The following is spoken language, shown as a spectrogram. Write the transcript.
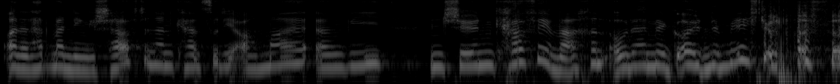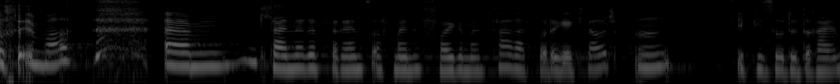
Und dann hat man den geschafft und dann kannst du dir auch mal irgendwie einen schönen Kaffee machen oder eine goldene Milch oder was auch immer. Ähm, kleine Referenz auf meine Folge, mein Fahrrad wurde geklaut. Hm, Episode 3.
